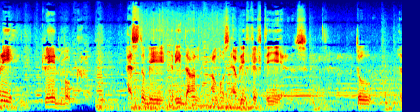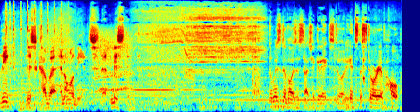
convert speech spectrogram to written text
Every great book has to be redone almost every 50 years to rediscover an audience that missed it. The Wizard of Oz is such a great story. It's the story of hope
